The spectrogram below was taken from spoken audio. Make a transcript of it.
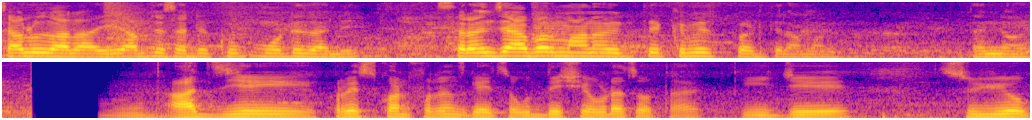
चालू झाला. हे आमच्यासाठी खूप मोठे झाले. सरांचे आभार मानावे ते कमीच पडतील आम्हाला. धन्यवाद. आज जे प्रेस कॉन्फरन्स घ्यायचा उद्देश एवढाच होता की जे सुयोग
